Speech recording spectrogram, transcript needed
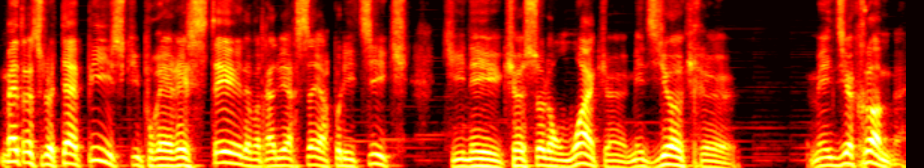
mettre sous le tapis ce qui pourrait rester de votre adversaire politique, qui n'est que, selon moi, qu'un médiocre. médiocre homme.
